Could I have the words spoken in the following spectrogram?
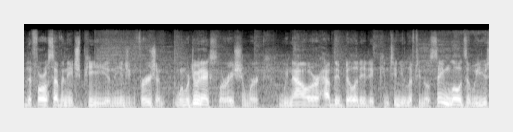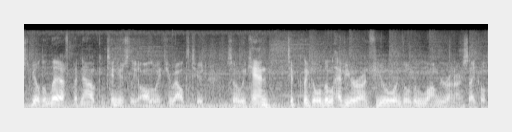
the 407 HP and the engine conversion, when we're doing exploration work, we now are, have the ability to continue lifting those same loads that we used to be able to lift, but now continuously all the way through altitude. So we can typically go a little heavier on fuel and go a little longer on our cycles.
